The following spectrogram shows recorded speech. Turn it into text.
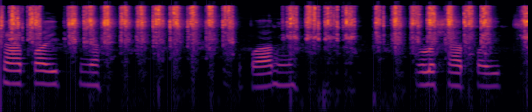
ஷார்ப்பாகிடுச்சுங்க இப்போ பாருங்கள் எவ்வளோ ஷார்ப்பாகிடுச்சு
